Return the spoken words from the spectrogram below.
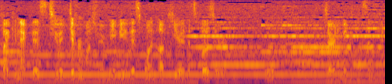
If I connect this to a different mushroom. Maybe this one up here that's closer. Ooh, it's already making a little sound there.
